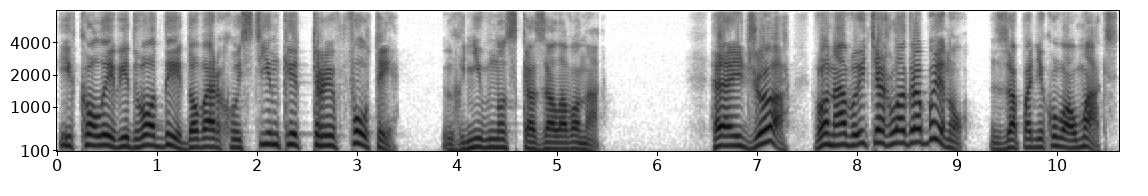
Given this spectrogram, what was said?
і коли від води до верху стінки три фути, гнівно сказала вона. Гей, Джо, вона витягла драбину, запанікував Макс.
